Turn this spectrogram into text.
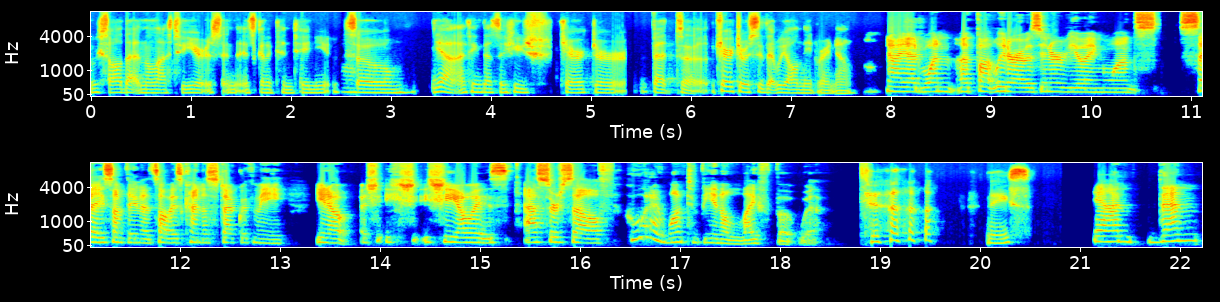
we saw that in the last two years and it's going to continue oh. so yeah i think that's a huge character that uh, characteristic that we all need right now i had one a thought leader i was interviewing once say something that's always kind of stuck with me you know, she, she, she always asks herself, who would I want to be in a lifeboat with? nice. And then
